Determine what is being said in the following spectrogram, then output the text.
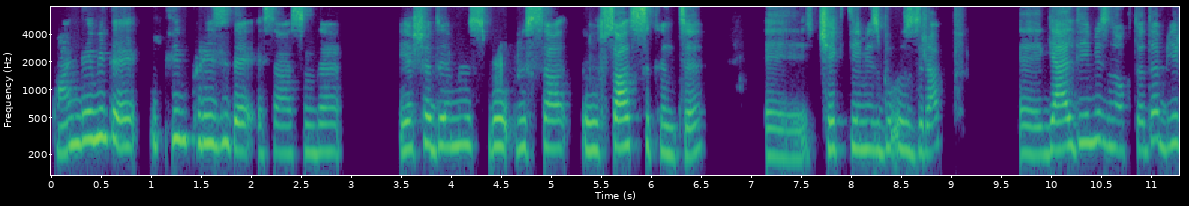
pandemi de iklim krizi de esasında yaşadığımız bu ruhsal, ruhsal sıkıntı, e, çektiğimiz bu ızdırap e, geldiğimiz noktada bir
